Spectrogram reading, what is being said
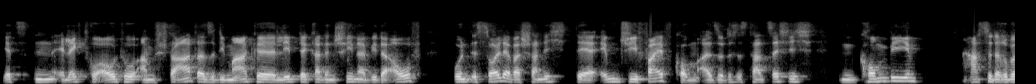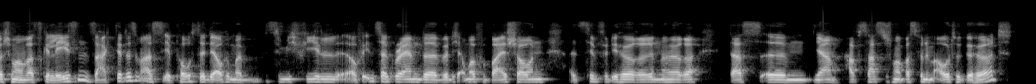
jetzt ein Elektroauto am Start. Also die Marke lebt ja gerade in China wieder auf. Und es soll ja wahrscheinlich der MG5 kommen. Also das ist tatsächlich ein Kombi. Hast du darüber schon mal was gelesen? Sagt dir das was? Ihr postet ja auch immer ziemlich viel auf Instagram, da würde ich auch mal vorbeischauen als Tipp für die Hörerinnen und Hörer. Das, ähm, ja, hast, hast, du schon mal was von dem Auto gehört?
